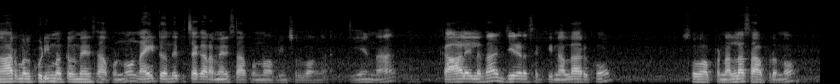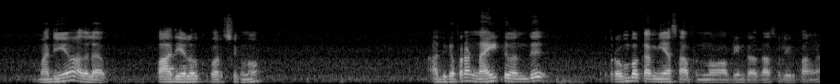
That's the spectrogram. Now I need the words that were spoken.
நார்மல் குடிமக்கள் மாதிரி சாப்பிடணும். நைட் வந்து பிச்சைக்கார மாதிரி சாப்பிடணும் அப்படின்னு சொல்லுவாங்க. ஏன்னா காலையில் தான் ஜீரண சக்தி நல்லாயிருக்கும் ஸோ அப்போ நல்லா சாப்பிடணும். மதியம் அதில் பாதி அளவுக்கு குறைச்சிக்கணும். அதுக்கப்புறம் நைட்டு வந்து ரொம்ப கம்மியாக சாப்பிடணும் அப்படின்றது தான் சொல்லியிருப்பாங்க.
